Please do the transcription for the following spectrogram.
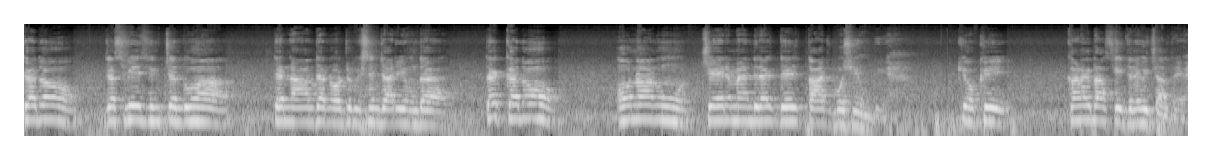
ਕਦੋਂ ਜਸਵੀਰ ਸਿੰਘ ਚੰਦੂਆ ਤੇ ਨਾਮ ਦਾ ਨੋਟੀਫਿਕੇਸ਼ਨ ਜਾਰੀ ਹੁੰਦਾ ਹੈ ਤੇ ਕਦੋਂ ਉਹਨਾਂ ਨੂੰ ਚੇਅਰਮੈਨ ਦੀ ਦੇ ਤਾਜਪੋਸ਼ੀ ਹੁੰਦੀ ਹੈ। ਕਿਉਂਕਿ ਕਣਕ ਦਾ ਸੀਜ਼ਨ ਵੀ ਚੱਲ ਰਿਹਾ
